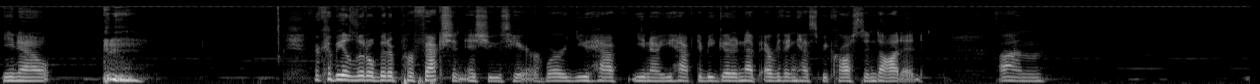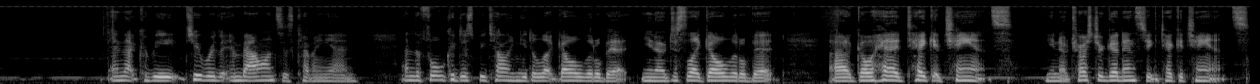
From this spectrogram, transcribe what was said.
you know, there could be a little bit of perfection issues here where you have, you know, you have to be good enough. Everything has to be crossed and dotted. Um, and that could be too where the imbalance is coming in. And the fool could just be telling you to let go a little bit, you know, just let go a little bit uh, go ahead, take a chance. You know, trust your gut instinct, take a chance.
